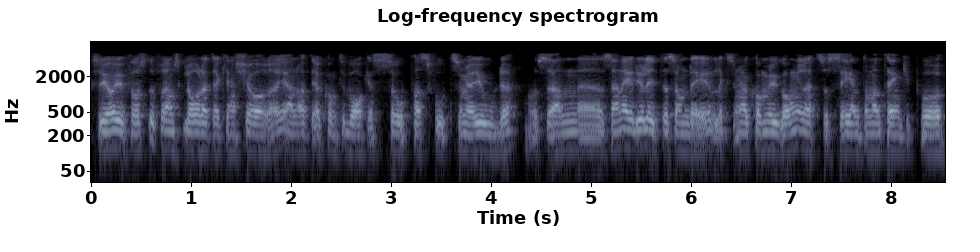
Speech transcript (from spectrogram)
så jag är ju först och främst glad att jag kan köra igen och att jag kom tillbaka så pass fort som jag gjorde. Och sen, eh, sen är det ju lite som det är liksom. Jag kom ju igång rätt så sent om man tänker på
